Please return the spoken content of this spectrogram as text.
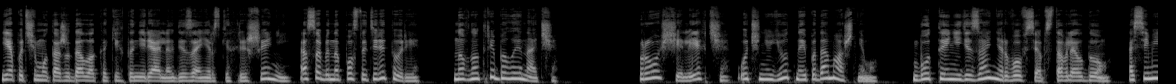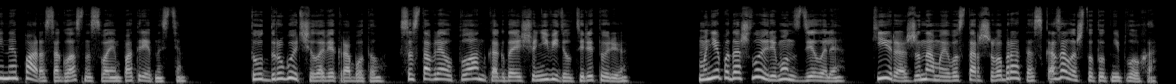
Я почему-то ожидала каких-то нереальных дизайнерских решений, особенно после территории, но внутри было иначе. Проще, легче, очень уютно и по-домашнему. Будто и не дизайнер вовсе обставлял дом, а семейная пара согласно своим потребностям. Тут другой человек работал, составлял план, когда еще не видел территорию. Мне подошло, и ремонт сделали. Кира, жена моего старшего брата, сказала, что тут неплохо.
